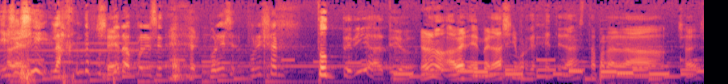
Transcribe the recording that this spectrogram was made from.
Y es así, la gente Sí. funciona por, ese, por, ese, por esa tontería, tío. No, no, a ver, en verdad sí, porque es que te da hasta para la. ¿Sabes?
